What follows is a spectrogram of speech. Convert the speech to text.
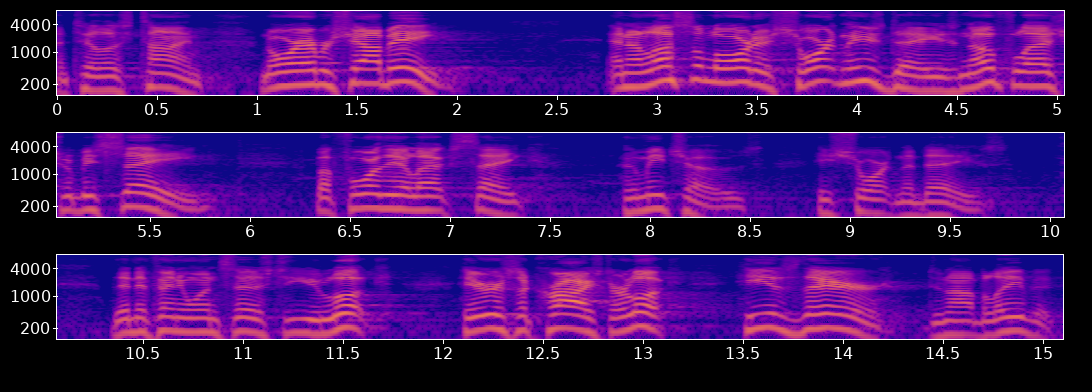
until this time, nor ever shall be. And unless the Lord has shortened these days, no flesh will be saved. But for the elect's sake, whom he chose, he shortened the days. Then if anyone says to you, Look, here is the Christ, or Look, he is there, do not believe it.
